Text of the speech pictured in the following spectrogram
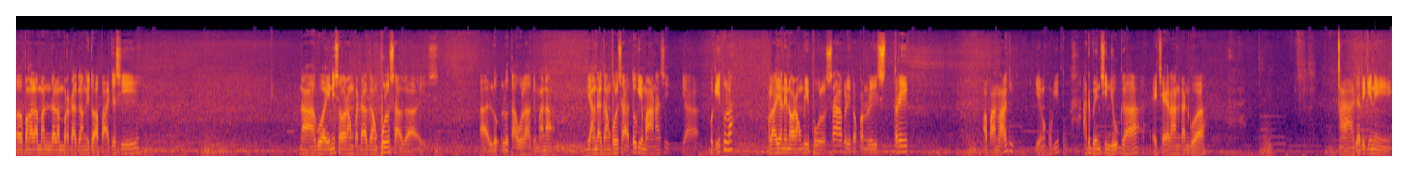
eh, pengalaman dalam berdagang itu apa aja sih Nah, gue ini seorang pedagang pulsa, guys. Ah, lu lu tau lah gimana yang dagang pulsa tuh gimana sih? Ya begitulah. Melayanin orang beli pulsa, beli token listrik. Apaan lagi? Ya emang begitu. Ada bensin juga, eceran kan gua. Nah, jadi gini.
